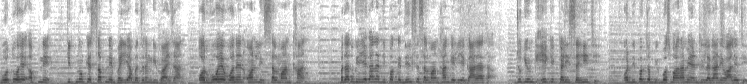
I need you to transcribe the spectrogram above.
वो तो है अपने कितनों के सपने भैया बजरंगी भाईजान। और वो है one and only Salman Khan. बता दूँ कि ये गाना दीपक ने दिल से सलमान खान के लिए गाया था, जो कि उनकी एक एक कड़ी सही थी। और दीपक जब बिग बॉस 12 में एंट्री लगाने वाले थे,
